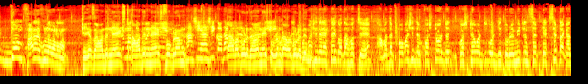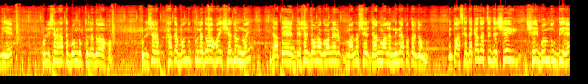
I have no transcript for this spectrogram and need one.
একদম ফাড়ায় ফুলে বানালাম। ঠিক আছে আমাদের নেক্সট আমাদের নেক্সট প্রোগ্রাম হাসি হাসি কথা আবার বলে দেন আমাদের নেক্সট প্রোগ্রামটা আবার বলে দেন। প্রবাসীদের একটাই কথা হচ্ছে আমাদের প্রবাসীদের কষ্ট কষ্টে অর্জি- অর্জিত রেমিটেন্সের ট্যাক্সের টাকা দিয়ে পুলিশের হাতে বন্দুক তুলে দেওয়া হয়। পুলিশের হাতে বন্দুক তুলে দেওয়া হয় সেজন্যই যাতে দেশের জনগণের মানুষের জানমালের নিরাপত্তার জন্য। কিন্তু আজকে দেখা যাচ্ছে যে সেই সেই বন্দুক দিয়ে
